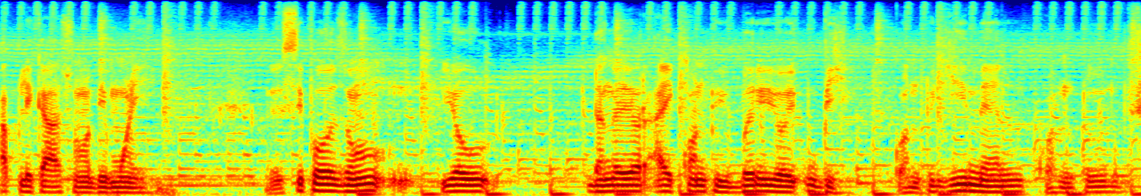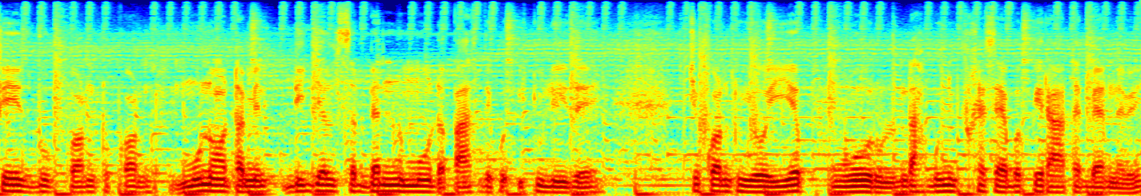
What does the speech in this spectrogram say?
application bi mooy supposons yow da nga yor ay compte yu bëri yooyu ubbi compte Gmail compte Facebook compte compte. Munoo tamit di jël sa benn mot de passe di ko utiliser ci compte yooyu yëpp wóorul. Ndax bu ñu xesee ba pirater benn bi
